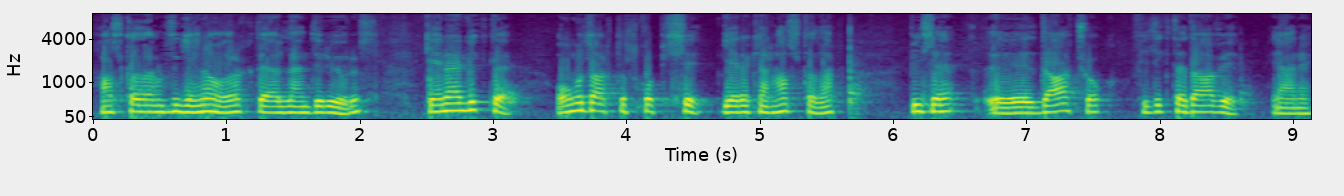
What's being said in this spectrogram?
hastalarımızı genel olarak değerlendiriyoruz. Genellikle omuz artroskopisi gereken hastalar bize e, daha çok fizik tedavi yani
